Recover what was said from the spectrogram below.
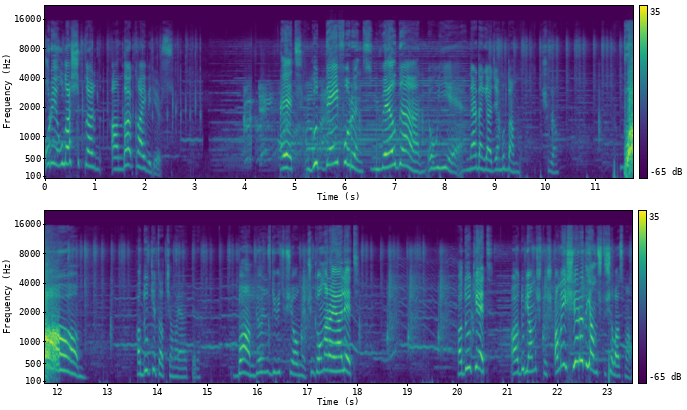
oraya ulaştıkları anda kaybediyoruz. Evet. Good day Forens. Well done. Oh yeah. Nereden geleceğim? Buradan mı? Şuradan. Bam! Hadouken atacağım hayaletlere. Bam. Gördüğünüz gibi hiçbir şey olmuyor. Çünkü onlar hayalet. Hadouken. Aa dur yanlış tuş. Ama işe yaradı yanlış tuşa basmam.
